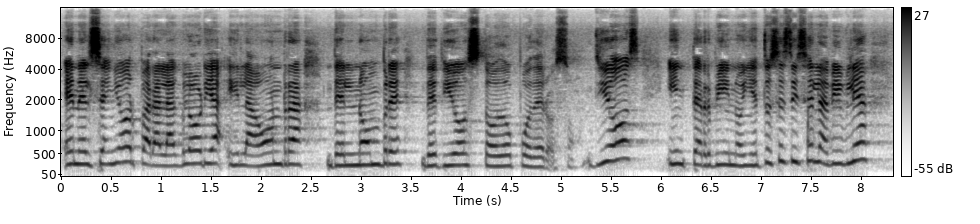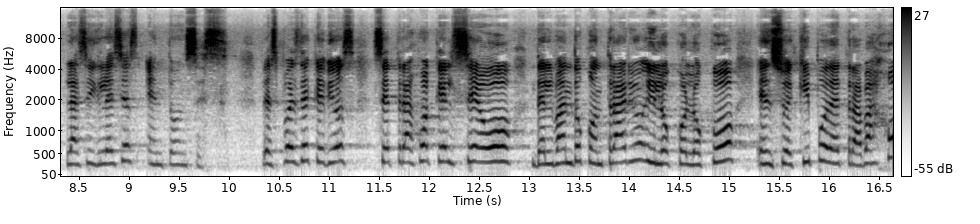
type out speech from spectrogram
en el Señor para la gloria y la honra del nombre de Dios Todopoderoso. Dios intervino. Y entonces dice la Biblia, las iglesias entonces, después de que Dios se trajo aquel CEO del bando contrario y lo colocó en su equipo de trabajo,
